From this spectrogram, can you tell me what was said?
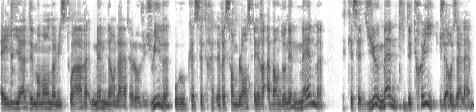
Et il y a des moments dans l'histoire, même dans la théologie juive, où que cette ressemblance est abandonnée, même que c'est Dieu même qui détruit Jérusalem.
